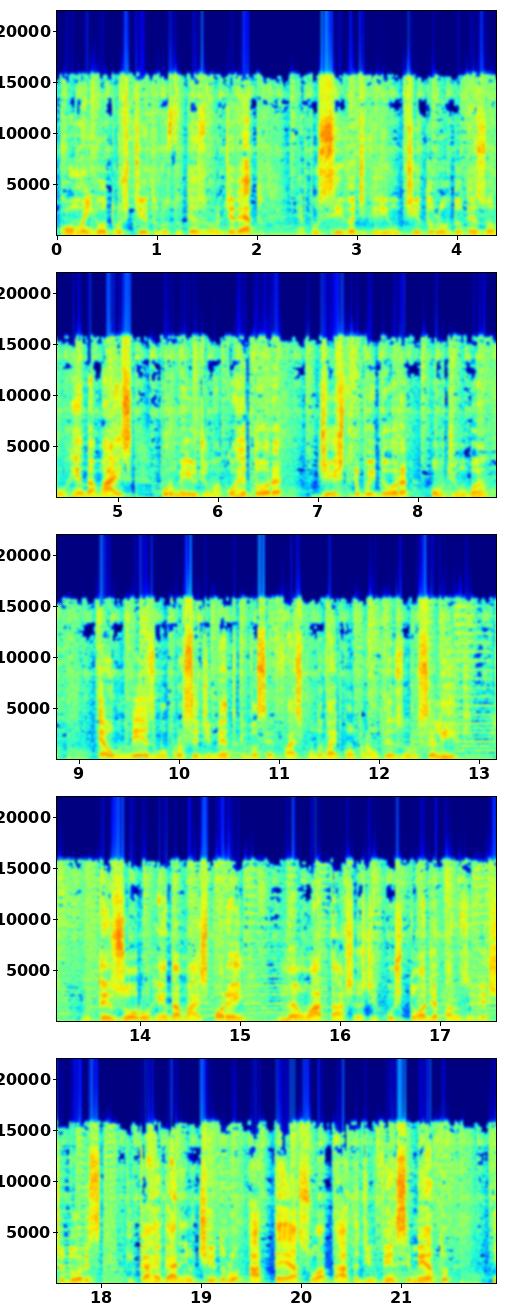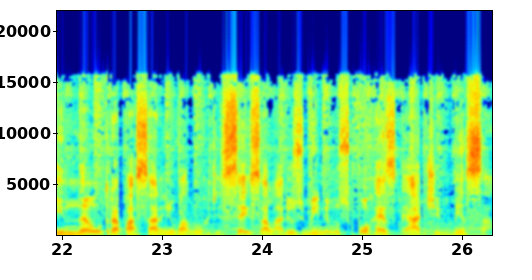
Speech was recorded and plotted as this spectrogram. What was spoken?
Como em outros títulos do Tesouro Direto, é possível adquirir um título do Tesouro Renda Mais por meio de uma corretora, distribuidora ou de um banco. É o mesmo procedimento que você faz quando vai comprar um Tesouro Selic. No Tesouro Renda Mais, porém, não há taxas de custódia para os investidores que carregarem o título até a sua data de vencimento e não ultrapassarem o valor de seis salários mínimos por resgate mensal.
